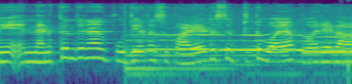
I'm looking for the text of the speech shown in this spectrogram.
നീ നിനക്കെന്തിനാ പുതിയ ഡ്രസ്സ് പഴയ ഡ്രസ്സ് ഇട്ടിട്ട് പോയാൽ പോരേടാ.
